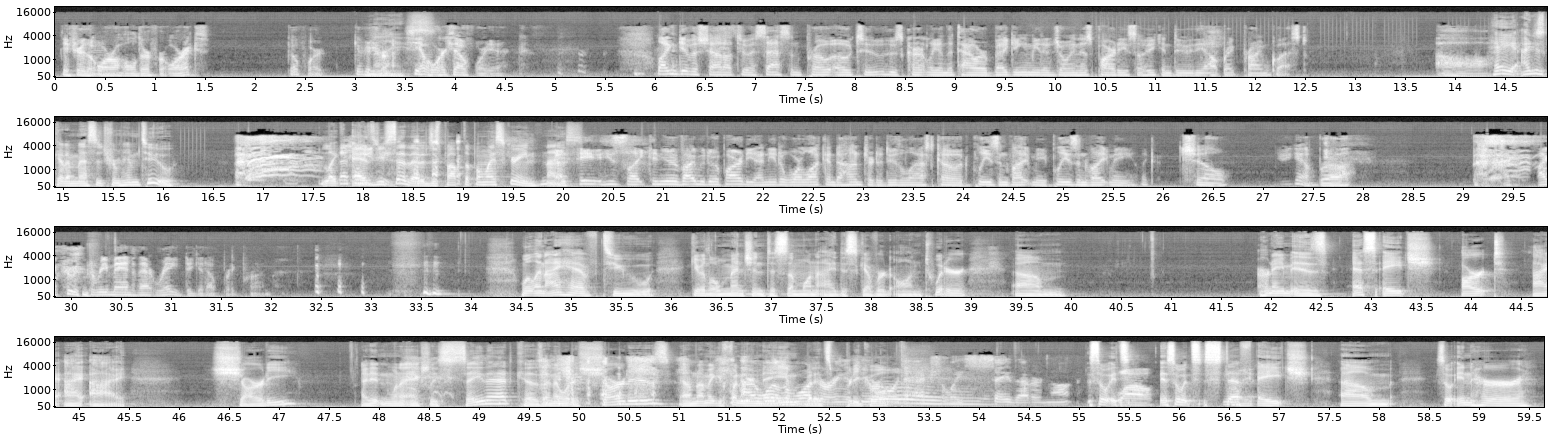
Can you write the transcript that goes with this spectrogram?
if you're the aura holder for Oryx, go for it. Give it a try. See how it works out for you. Well, I can give a shout out to Assassin Pro 02, who's currently in the tower begging me to join his party so he can do the Outbreak Prime quest. Oh, Hey, I just got a message from him too. Like That's as you you need. said that, it just popped up on my screen. Nice. He, he's like, Can you invite me to a party? I need a Warlock and a Hunter to do the last code. Please invite me. Please invite me. Like, chill. Yeah, bro. I, I crew three man to that raid to get Outbreak Prime. Well, and I have to give a little mention to someone I discovered on Twitter. Um, her name is S H Art I I I Shardy. I didn't want to actually say that because I know what a shard is. And I'm not making fun of your wasn't name, but it's wondering pretty if you were cool. going to actually say that or not. So it's Wow. so it's Steph Right. H. Um, so in her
